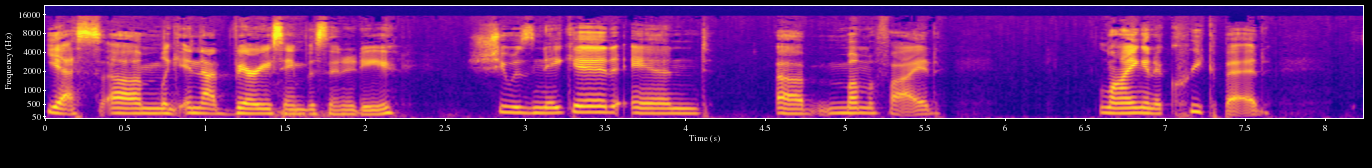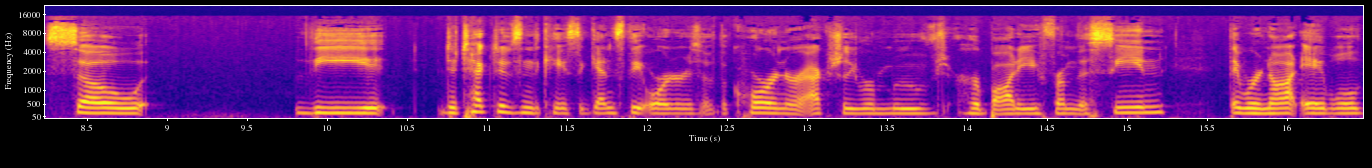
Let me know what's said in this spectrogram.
Yes. Um, like in that very same vicinity. she was naked and uh, mummified, lying in a creek bed. So the detectives in the case, against the orders of the coroner, actually removed her body from the scene. They were not able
